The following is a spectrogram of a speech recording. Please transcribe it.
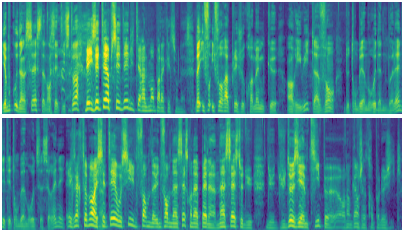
Il y a beaucoup d'inceste dans cette histoire. Mais ils étaient obsédés littéralement par la question de l'inceste. Ben, il, faut, il faut rappeler, je crois même que Henri VIII, avant de tomber amoureux d'Anne Boleyn, était tombé amoureux de sa sœur aînée. Exactement, et ah. c'était aussi une forme, forme d'inceste qu'on appelle un inceste du, du, deuxième type euh, en langage anthropologique.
